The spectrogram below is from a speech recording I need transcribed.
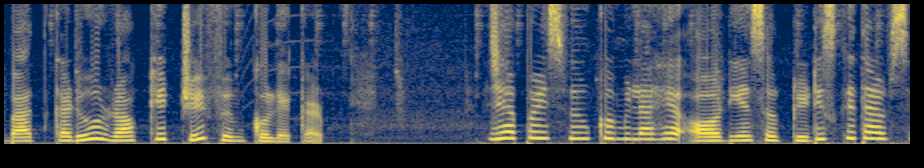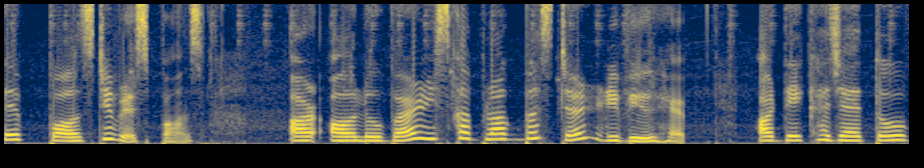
बात करूँ रॉकेट ट्री फ़िल्म को लेकर। जहाँ पर इस फ़िल्म को मिला है ऑडियंस और क्रिटिक्स की तरफ़ से पॉजिटिव रिस्पांस और ऑल ओवर इसका ब्लॉकबस्टर रिव्यू है। और देखा जाए तो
